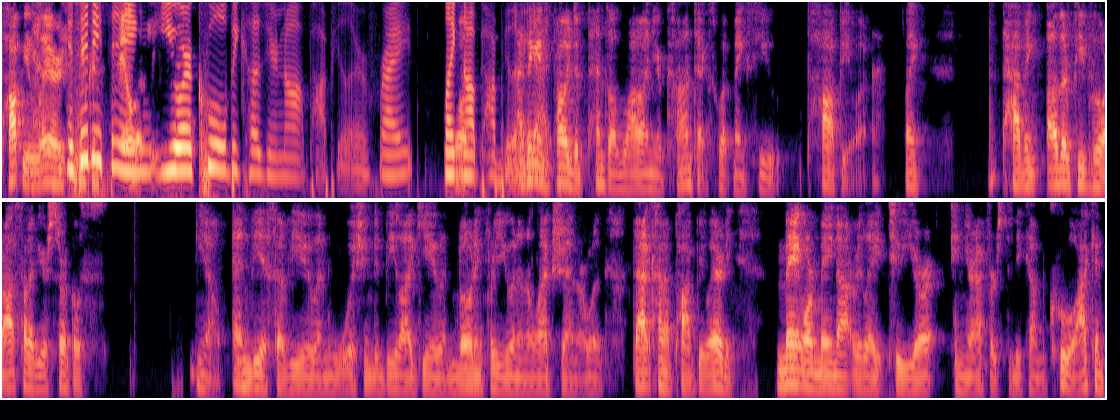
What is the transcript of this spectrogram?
Popularity. If anything, you are cool because you're not popular, right? Like well, not popular. I think yet. it probably depends a lot on your context what makes you popular. Like having other people who are outside of your circles you know envious of you and wishing to be like you and voting for you in an election or with that kind of popularity may or may not relate to your in your efforts to become cool i can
